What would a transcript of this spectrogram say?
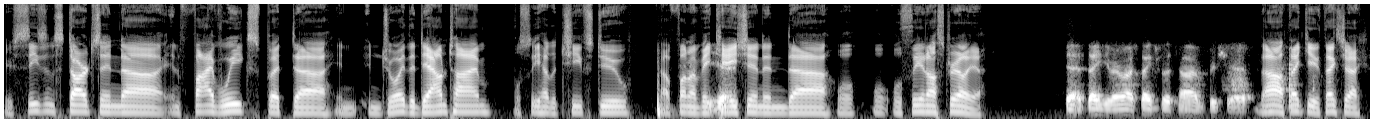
Your season starts in uh, in five weeks, but uh, in, enjoy the downtime. We'll see how the Chiefs do have fun on vacation, yeah. and uh, we'll, we'll we'll see you in Australia. Yeah, thank you very much. Thanks for the time. Appreciate it. No, thank you. Thanks, Jack.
